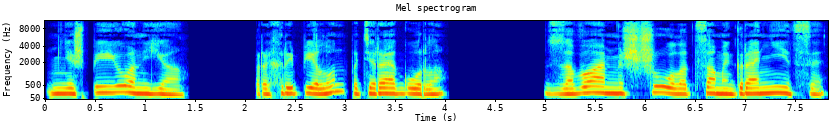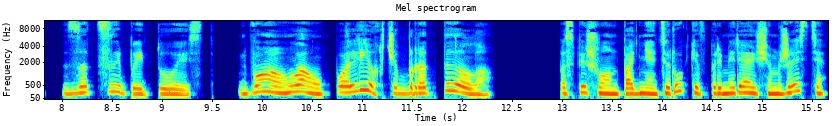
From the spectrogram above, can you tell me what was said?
«Не шпион я», — прохрипел он, потирая горло. «За вами шел от самой границы, за цыпой, то есть. Вау-вау, полегче, брателла!» Поспешил он поднять руки в примиряющем жесте,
